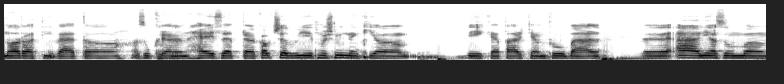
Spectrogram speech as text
narratívát a, az ukrán helyzettel kapcsolatban? Ugye itt most mindenki a béke pártján próbál állni, azonban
